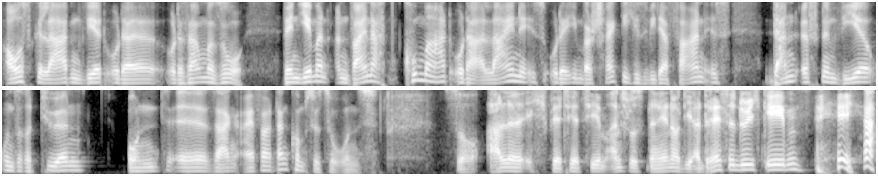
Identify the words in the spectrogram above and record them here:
ausgeladen wird oder, oder sagen wir so, wenn jemand an Weihnachten Kummer hat oder alleine ist oder ihm was Schreckliches widerfahren ist, dann öffnen wir unsere Türen und äh, sagen einfach, dann kommst du zu uns. So, alle, ich werde jetzt hier im Anschluss nachher noch die Adresse durchgeben. ja.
